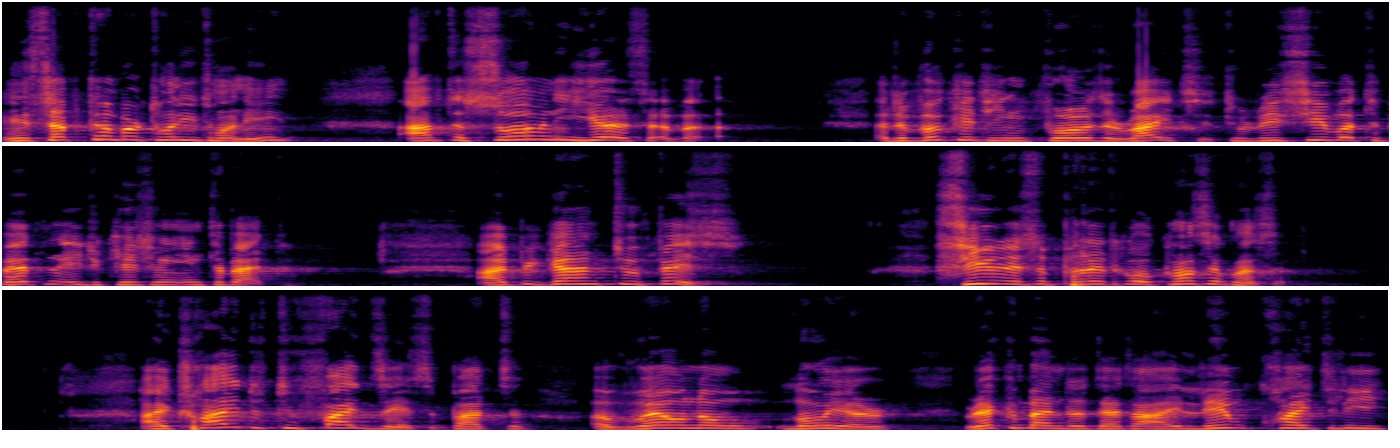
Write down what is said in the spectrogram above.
In September 2020, after so many years of advocating for the right to receive a Tibetan education in Tibet, I began to face serious political consequences. I tried to fight this, but a well-known lawyer recommended that I live quietly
